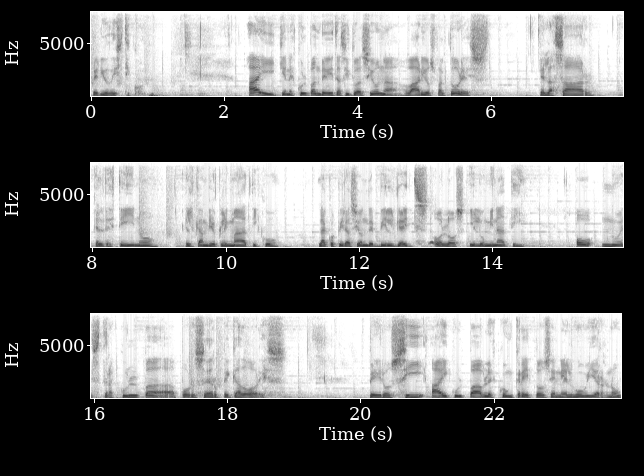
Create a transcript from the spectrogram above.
periodístico. Hay quienes culpan de esta situación a varios factores. El azar, el destino, el cambio climático, la conspiración de Bill Gates o los Illuminati, o nuestra culpa por ser pecadores. Pero sí hay culpables concretos en el gobierno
